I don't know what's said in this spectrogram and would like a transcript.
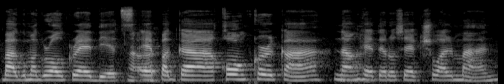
bago mag-roll credits Oo. eh pagka conquer ka ng heterosexual man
